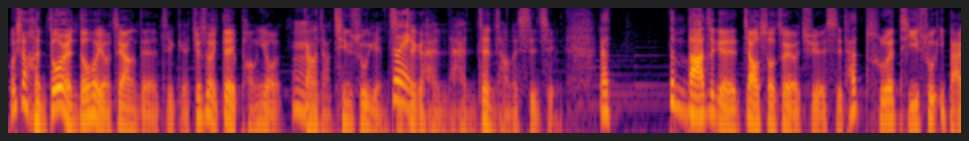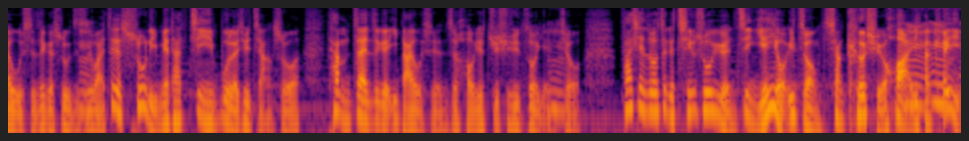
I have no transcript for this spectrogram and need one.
我想很多人都会有这样的这个，就是说你对朋友刚刚讲亲疏远近，这个很很正常的事情。那邓巴这个教授最有趣的是，他除了提出一百五十这个数字之外，嗯、这个书里面他进一步的去讲说，他们在这个一百五十人之后又继续去做研究，嗯、发现说这个亲疏远近也有一种像科学化一样，可以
